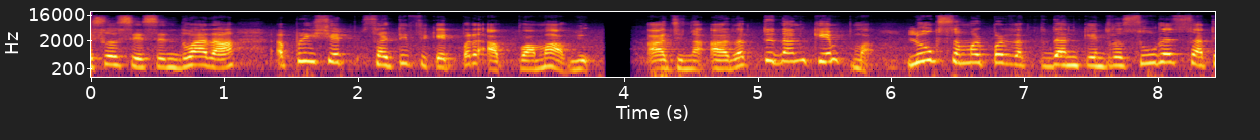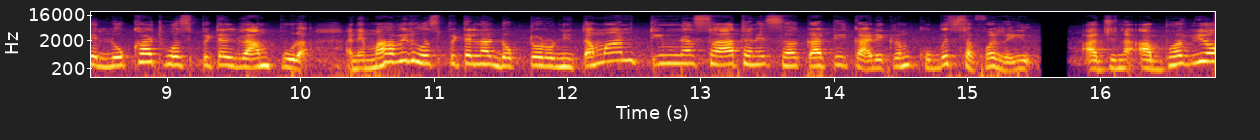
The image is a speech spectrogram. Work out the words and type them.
એસોસિએશન દ્વારા એપ્રિશિએટ સર્ટિફિકેટ પર આપવામાં આવ્યું. આજના આ રક્તદાન કેમ્પમાં લોક સમર્પણ રક્તદાન કેન્દ્ર સુરત સાથે લોખાટ હોસ્પિટલ રામપુરા અને મહાવીર હોસ્પિટલના ડોક્ટરોની તમામ ટીમના સાથ અને સહકારથી કાર્યક્રમ ખૂબ જ સફળ રહ્યું. આજના આ ભવ્ય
